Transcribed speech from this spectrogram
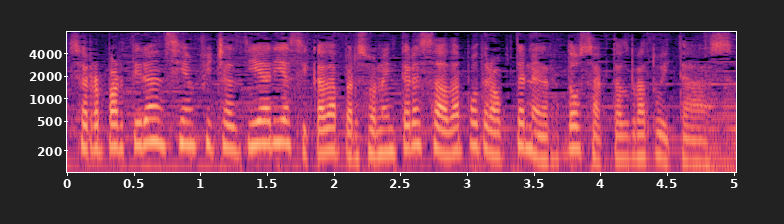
Se repartirán 100 fichas diarias y cada persona interesada podrá obtener dos actas gratuitas.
